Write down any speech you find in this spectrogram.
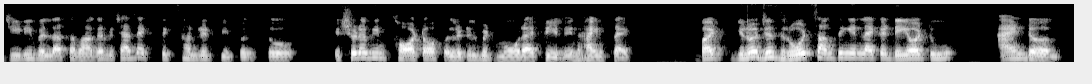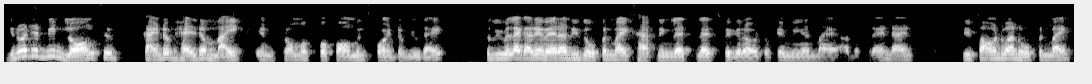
GD Birla Sabhagar, which has like 600 people. So it should have been thought of a little bit more, I feel, in hindsight. But, you know, just wrote something in like a day or two. And, uh, you know, it had been long since kind of held a mic in from a performance point of view, right? So we were like, Are, where are these open mics happening? Let's let's figure out. Okay, me and my other friend, and we found one open mic.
